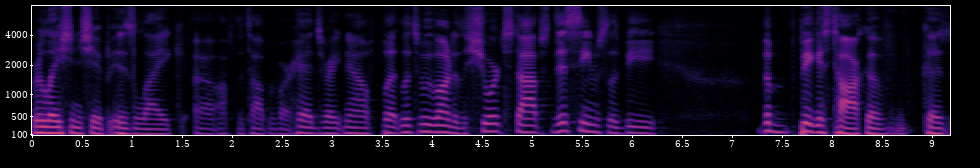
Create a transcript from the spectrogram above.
relationship is like uh, off the top of our heads right now. But let's move on to the shortstops. This seems to be the biggest talk of because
